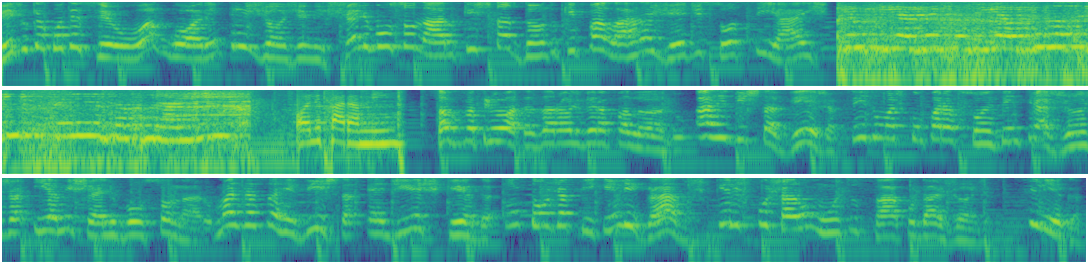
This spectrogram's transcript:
Veja o que aconteceu agora entre Janja e Michele Bolsonaro, que está dando o que falar nas redes sociais. Eu queria ver se eu via alguma princesa por aí. Olhe para mim. Salve patriotas, Zara Oliveira falando. A revista Veja fez umas comparações entre a Janja e a Michele Bolsonaro, mas essa revista é de esquerda, então já fiquem ligados que eles puxaram muito o saco da Janja. Se liga,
